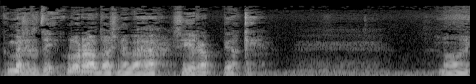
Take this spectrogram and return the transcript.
kyllä mä silti lorautan sinne vähän siirappiakin. Noin.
